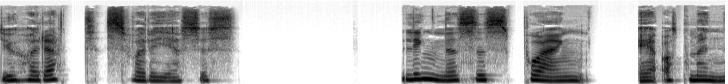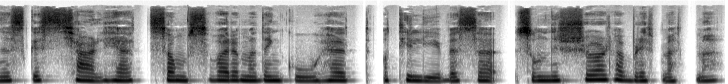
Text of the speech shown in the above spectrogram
Du har rett, svarer Jesus. Lignelsens poeng er at menneskets kjærlighet samsvarer med den godhet og tilgivelse som de sjøl har blitt møtt med.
